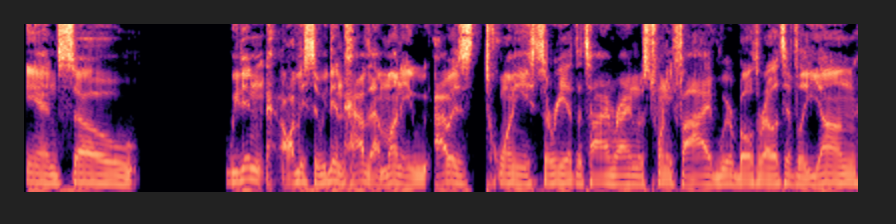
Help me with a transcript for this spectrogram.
And so we didn't, obviously, we didn't have that money. I was 23 at the time. Ryan was 25. We were both relatively young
